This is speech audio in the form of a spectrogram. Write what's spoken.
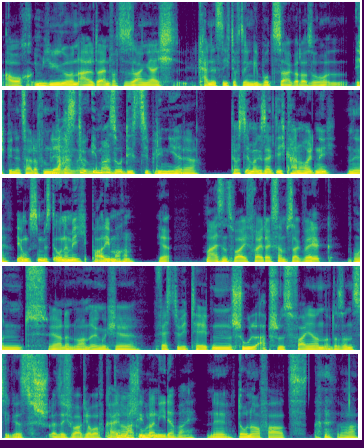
auch im jüngeren Alter einfach zu sagen, ja, ich kann jetzt nicht auf den Geburtstag oder so. Ich bin jetzt halt auf dem Lehrgang. Warst du irgendwo. immer so diszipliniert? Ja. Du hast immer gesagt, ich kann heute nicht. Nee. Jungs, müsst ohne mich Party machen. Ja. Meistens war ich Freitag, Samstag weg und ja, dann waren irgendwelche Festivitäten, Schulabschlussfeiern oder sonstiges. Also ich war, glaube ich, auf keiner Der Martin Schule. war nie dabei. Nee, Donaufahrt, war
